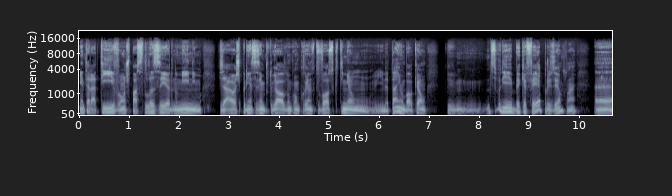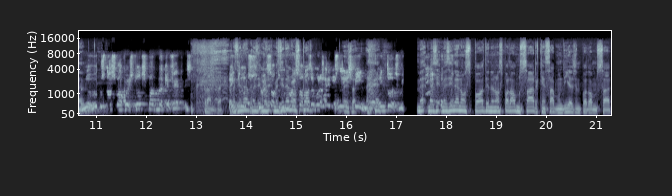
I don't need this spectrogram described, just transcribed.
interativo, um espaço de lazer, no mínimo, já há experiências em Portugal de um concorrente vosso que tinha um, ainda tem um balcão que hum, se podia beber café, por exemplo, não é? Uh... Os nossos balcões todos podem beber café, por isso. Pronto, é. mas, todos, mas, não é só, mas ainda não, não é só pode... amoreiros, nem enfim, é em todos. Mas, mas, mas, ainda não se pode, ainda não se pode almoçar. Quem sabe um dia a gente pode almoçar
